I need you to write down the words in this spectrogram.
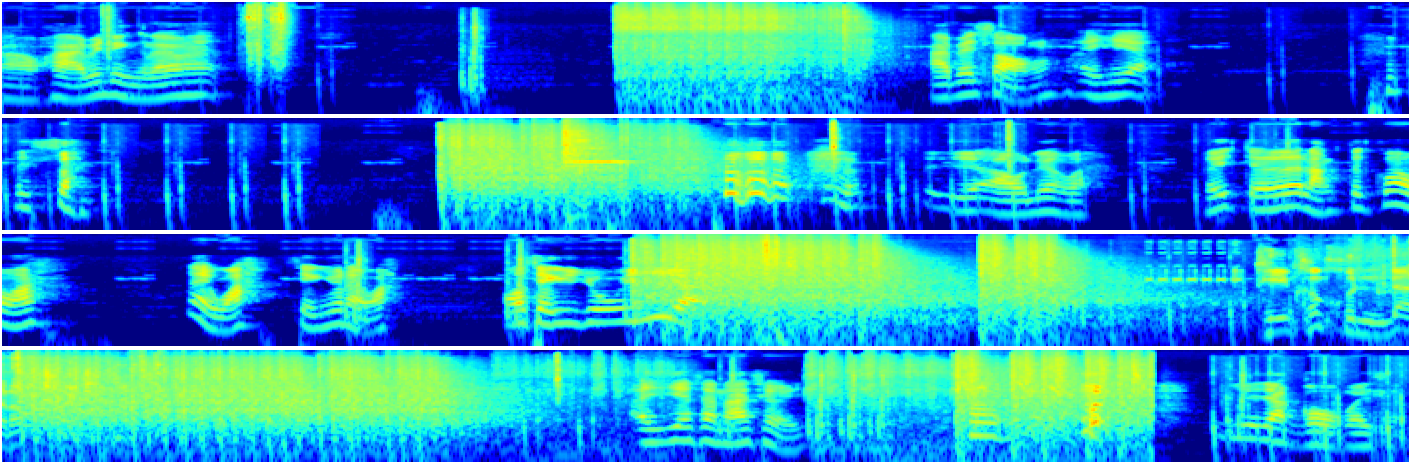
อ้าวหายไปหนึ่งแล้วฮะหายไปสองไอ้เหี้ยไอ้สัสเหี้ยเอาเรื่องวะ เฮ้ยเจอหลังตึกว่าวะ ไหนวะ เสียงอยู่ไหนวะ อ๋อเสียงอยู่ไอ้เหี้ยทีมของคุณได้รับชัยชนะไอ้เหี้ยชนะเฉยเหี้ยอยากโกงไปสัส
